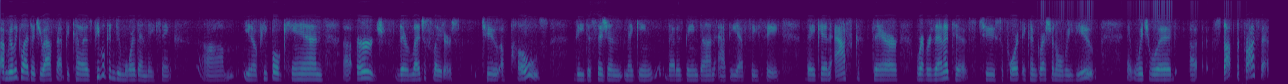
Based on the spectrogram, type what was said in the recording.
I'm really glad that you asked that because people can do more than they think. Um, you know, people can uh, urge their legislators to oppose the decision making that is being done at the FCC. They can ask their representatives to support a congressional review, which would uh, stop the process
